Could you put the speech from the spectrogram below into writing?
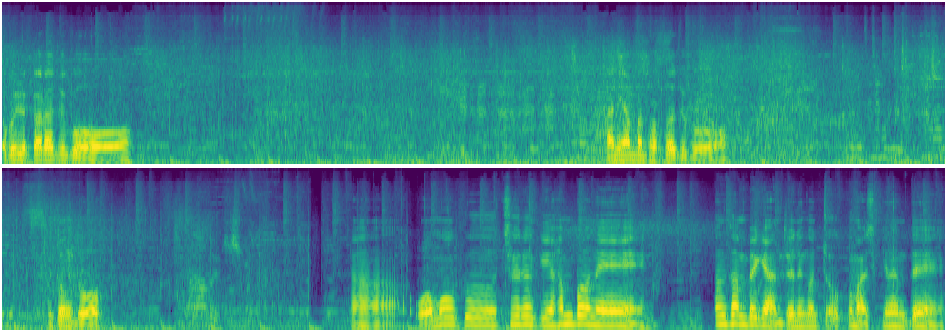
W 깔아주고. 아니, 한 번 더 써주고. 그 정도. 자, 워머그 체력이 한 번에 1300이 안 되는 건 조금 아쉽긴 한데,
